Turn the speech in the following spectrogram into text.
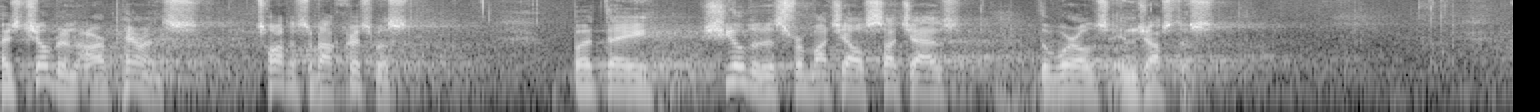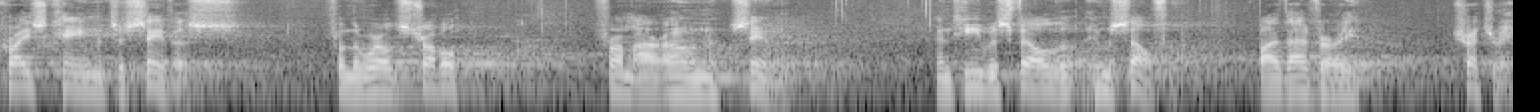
As children, our parents taught us about Christmas, but they shielded us from much else, such as the world's injustice. Christ came to save us from the world's trouble, from our own sin, and he was felled himself by that very treachery.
